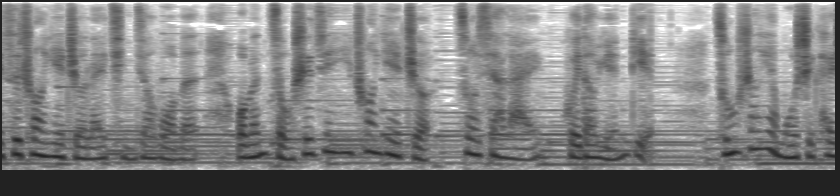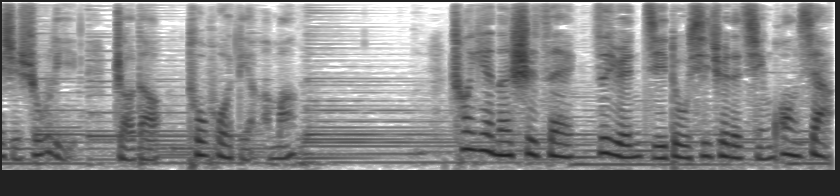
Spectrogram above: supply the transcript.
每次创业者来请教我们，我们总是建议创业者坐下来，回到原点，从商业模式开始梳理，找到突破点了吗？创业呢，是在资源极度稀缺的情况下，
